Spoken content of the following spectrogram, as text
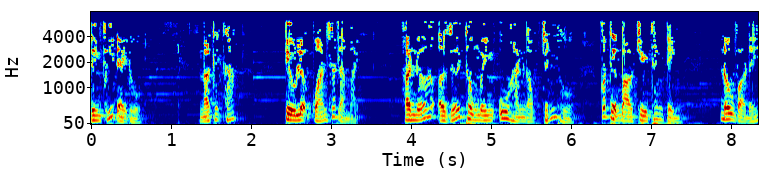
linh khí đầy đủ Nói cách khác Tiểu lượng quán rất là mạnh Hơn nữa ở dưới thông minh U Hàn Ngọc chấn thủ có thể bảo trì thanh tình, đâu vào đấy,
